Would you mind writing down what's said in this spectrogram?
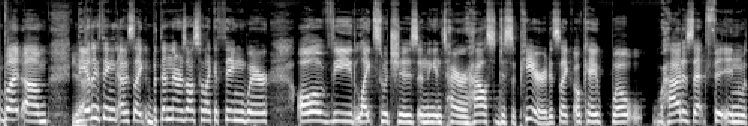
but um, the other thing I was like, but then there was also like a thing where all of the light switches in the entire house disappeared. It's like, okay, well, how does that fit in with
